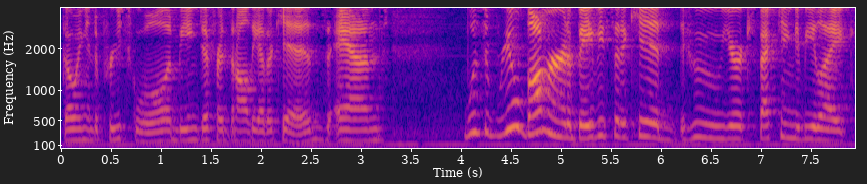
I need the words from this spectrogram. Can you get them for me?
going into preschool and being different than all the other kids. And was a real bummer to babysit a kid who you're expecting to be like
